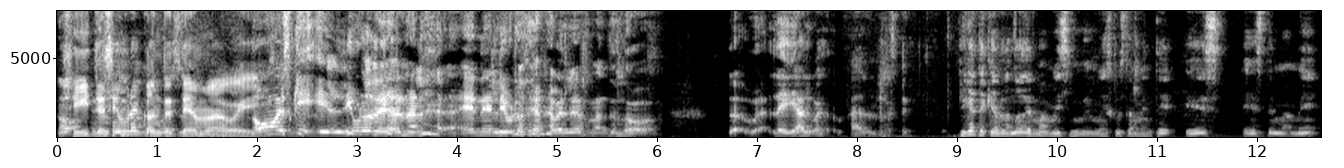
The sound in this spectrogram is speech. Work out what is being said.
No, sí, te siempre con tu tema, tema. güey. No, es que el libro de Ana, en el libro de Anabel Hernández lo, lo- leí algo al respecto. Fíjate que hablando de mames y memes, justamente es este mame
